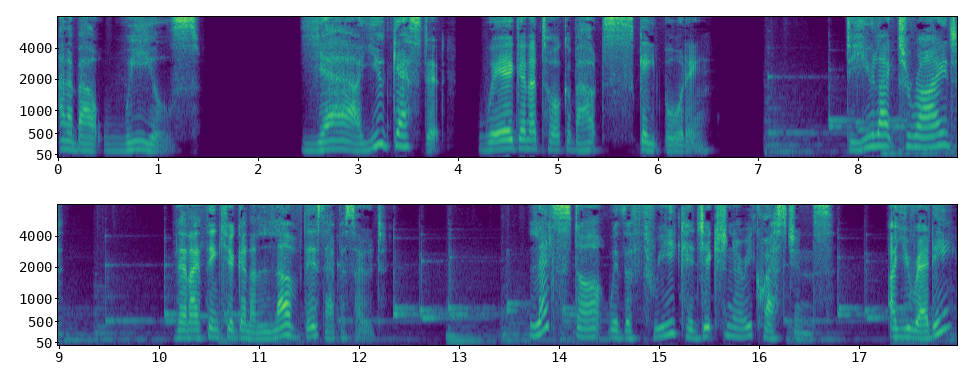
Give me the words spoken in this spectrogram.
and about wheels. Yeah, you guessed it. We're going to talk about skateboarding. Do you like to ride? Then I think you're going to love this episode. Let's start with the three Kidictionary questions. Are you ready?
